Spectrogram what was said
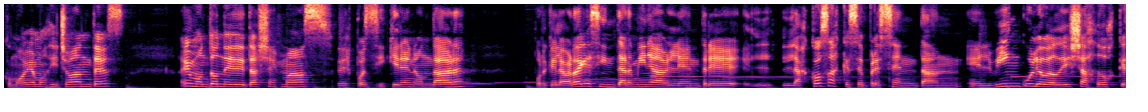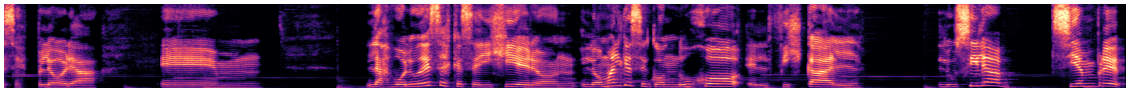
como habíamos dicho antes. Hay un montón de detalles más, después si quieren ahondar, porque la verdad que es interminable entre las cosas que se presentan, el vínculo de ellas dos que se explora, em, las boludeces que se dijeron, lo mal que se condujo el fiscal. Lucila siempre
